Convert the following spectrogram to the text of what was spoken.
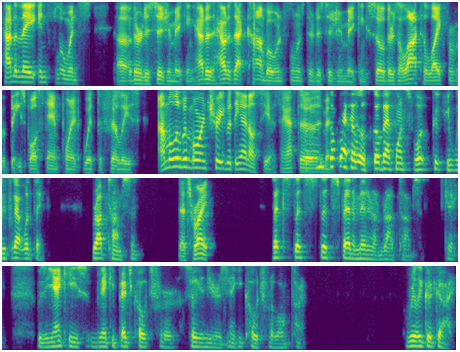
How do they influence uh, their decision making? How does how does that combo influence their decision making? So there's a lot to like from a baseball standpoint with the Phillies. I'm a little bit more intrigued with the NLCS. I have to admit. Go back a little. Go back once. What we forgot one thing. Rob Thompson. That's right. Let's let's let's spend a minute on Rob Thompson. Okay, he was a Yankees Yankee bench coach for a zillion years. Yankee coach for a long time. Really good guy.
